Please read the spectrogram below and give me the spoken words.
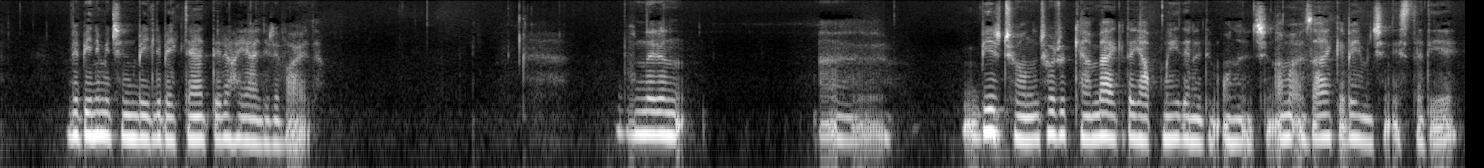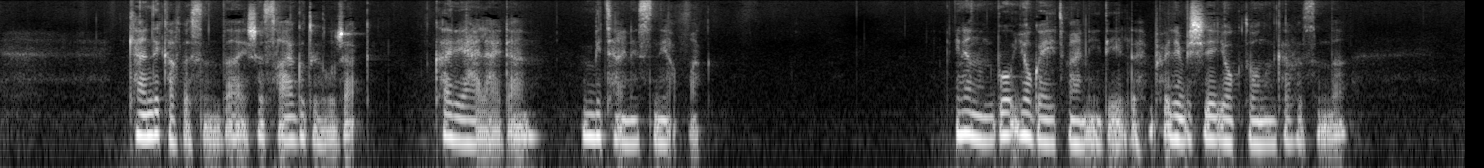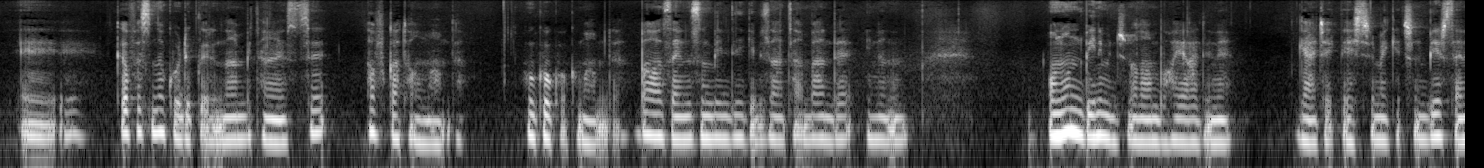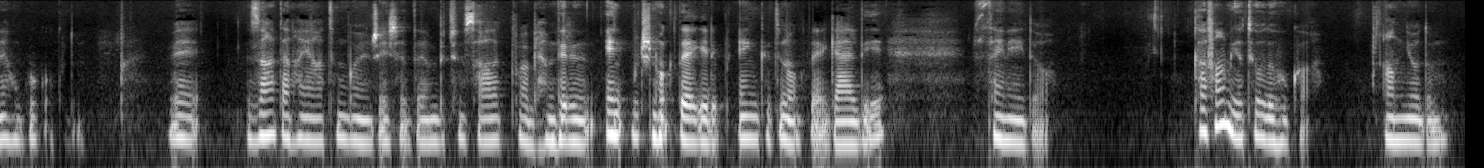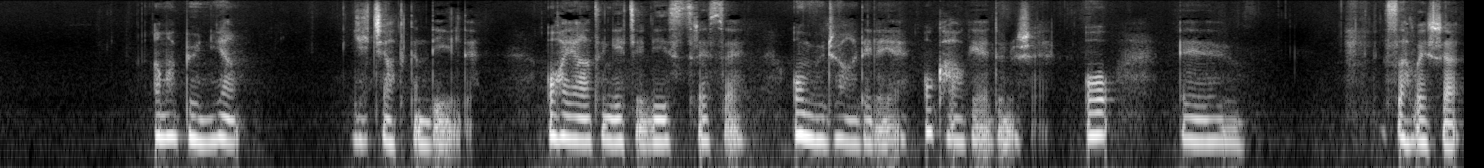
Ve benim için belli beklentileri, hayalleri vardı. Bunların e, birçoğunu çocukken belki de yapmayı denedim onun için. Ama özellikle benim için istediği kendi kafasında işte saygı duyulacak kariyerlerden bir tanesini yapmak. İnanın bu yoga eğitmenliği değildi. Böyle bir şey yoktu onun kafasında. Ee, kafasında kurduklarından bir tanesi avukat olmamdı. hukuk okumamdı. Bazılarınızın bildiği gibi zaten ben de inanın onun benim için olan bu hayalini gerçekleştirmek için bir sene hukuk okudum. Ve zaten hayatım boyunca yaşadığım bütün sağlık problemlerinin en uç noktaya gelip en kötü noktaya geldiği seneydi o. Kafam yatıyordu hukuka. Anlıyordum. Ama bünyem hiç yatkın değildi. O hayatın getirdiği strese, o mücadeleye, o kavgaya dönüşe, o e, savaşa,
